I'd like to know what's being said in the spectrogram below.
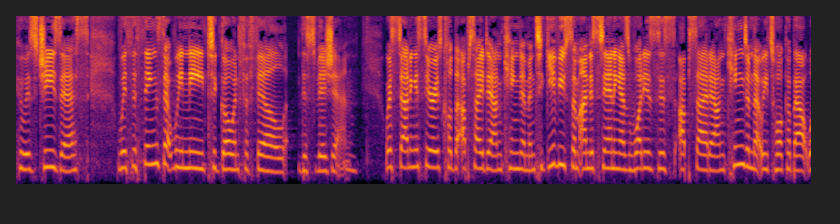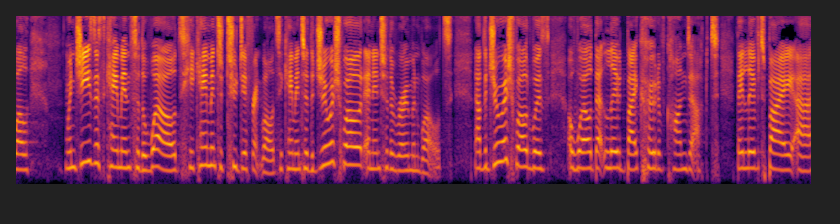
who is Jesus, with the things that we need to go and fulfill this vision. We're starting a series called The Upside Down Kingdom. And to give you some understanding as what is this upside down kingdom that we talk about, well, when Jesus came into the world, he came into two different worlds. He came into the Jewish world and into the Roman world. Now, the Jewish world was a world that lived by code of conduct. They lived by uh,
